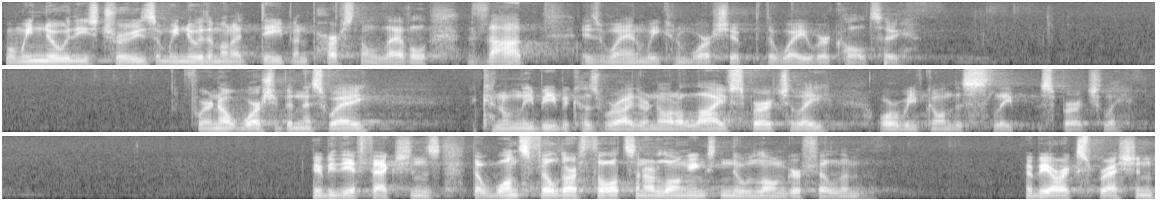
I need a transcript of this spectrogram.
When we know these truths and we know them on a deep and personal level, that is when we can worship the way we're called to. If we're not worshiping this way, it can only be because we're either not alive spiritually or we've gone to sleep spiritually. Maybe the affections that once filled our thoughts and our longings no longer fill them. Maybe our expression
